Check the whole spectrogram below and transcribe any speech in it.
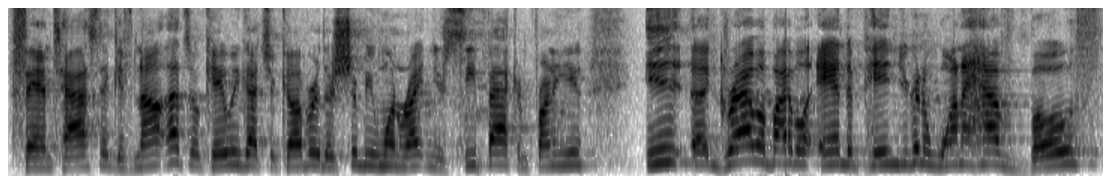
fantastic. If not, that's okay. We got you covered. There should be one right in your seat back in front of you. It, uh, grab a Bible and a pen. You're going to want to have both.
